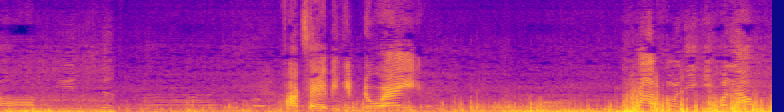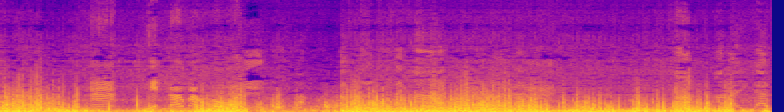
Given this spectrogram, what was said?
ตอนยิงนึก ฝากแชร์พี่ทิพย์ด้วยกราบสวัสดีกี่คนแล้วฮะเจ็ดร้อยกว่าคนอะไรกัน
